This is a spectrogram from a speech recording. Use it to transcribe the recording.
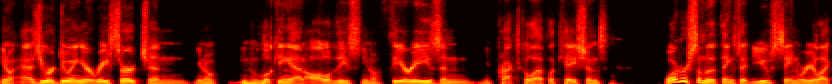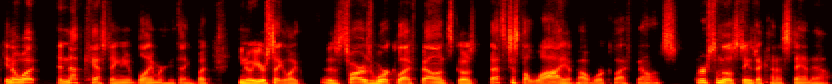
you know, as you were doing your research and you know, you know, looking at all of these, you know, theories and practical applications, what are some of the things that you've seen where you're like, you know what, and not casting any blame or anything, but you know, you're saying like, as far as work-life balance goes, that's just a lie about work-life balance. What are some of those things that kind of stand out?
